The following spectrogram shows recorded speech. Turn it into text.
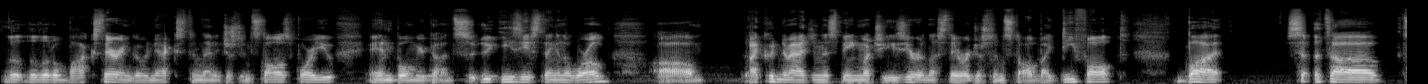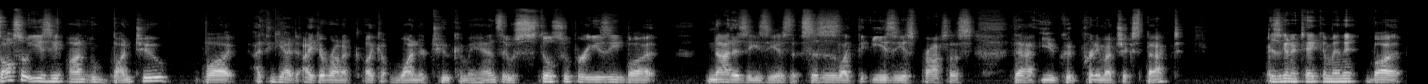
the, the, little box there and go next. And then it just installs for you and boom, you're done. So the easiest thing in the world. Um, I couldn't imagine this being much easier unless they were just installed by default. But so it's uh it's also easy on Ubuntu, but I think you had I had to run a, like one or two commands. It was still super easy, but not as easy as this. This is like the easiest process that you could pretty much expect. It's going to take a minute, but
